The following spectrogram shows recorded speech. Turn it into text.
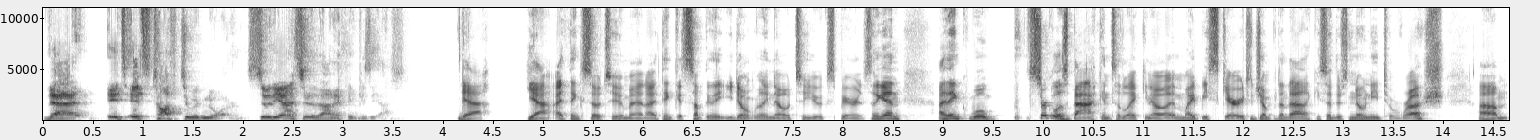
that it's it's tough to ignore. So the answer to that I think is yes. Yeah. Yeah, I think so too, man. I think it's something that you don't really know till you experience. And again, I think we'll circle us back into like, you know, it might be scary to jump into that. Like you said, there's no need to rush. Um,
